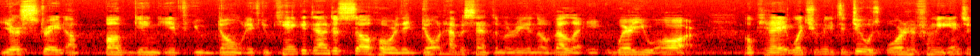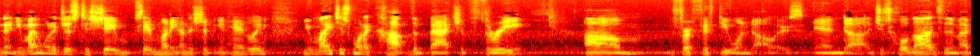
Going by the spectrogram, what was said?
You're straight up bugging if you don't. If you can't get down to Soho or they don't have a Santa Maria Novella where you are, okay, what you need to do is order it from the internet. You might want to just to save save money on the shipping and handling. You might just want to cop the batch of three um, for fifty one dollars and uh, just hold on to them. I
